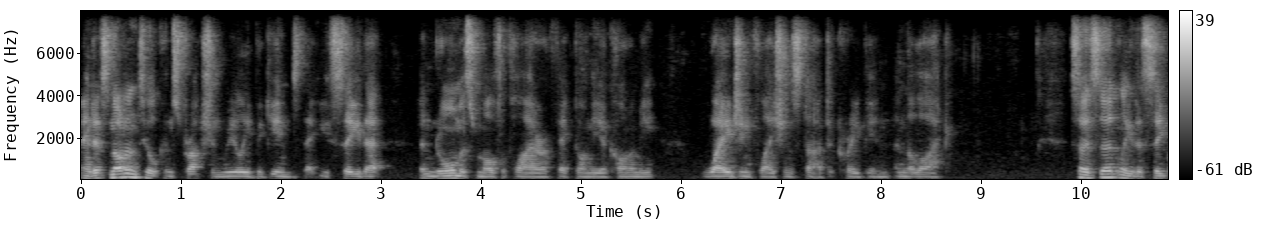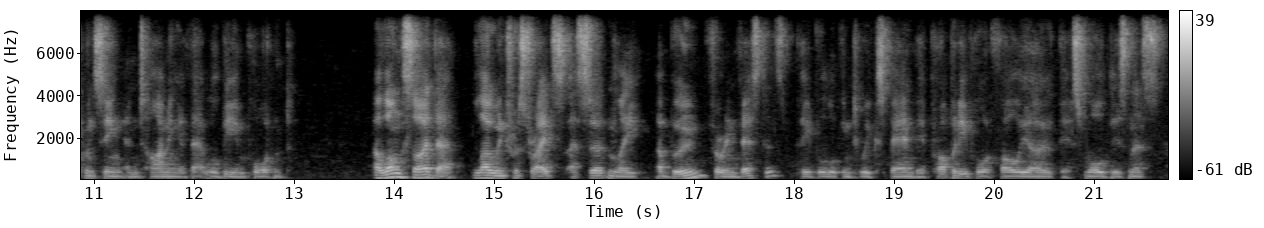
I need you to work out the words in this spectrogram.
And it's not until construction really begins that you see that enormous multiplier effect on the economy, wage inflation start to creep in, and the like. So, certainly, the sequencing and timing of that will be important. Alongside that, low interest rates are certainly a boon for investors, people looking to expand their property portfolio, their small business,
